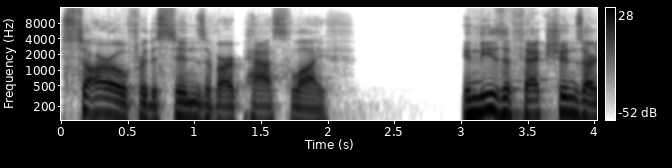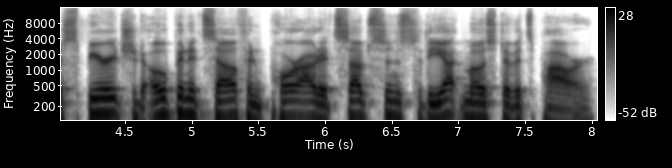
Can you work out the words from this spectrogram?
sorrow for the sins of our past life in these affections, our spirit should open itself and pour out its substance to the utmost of its power.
